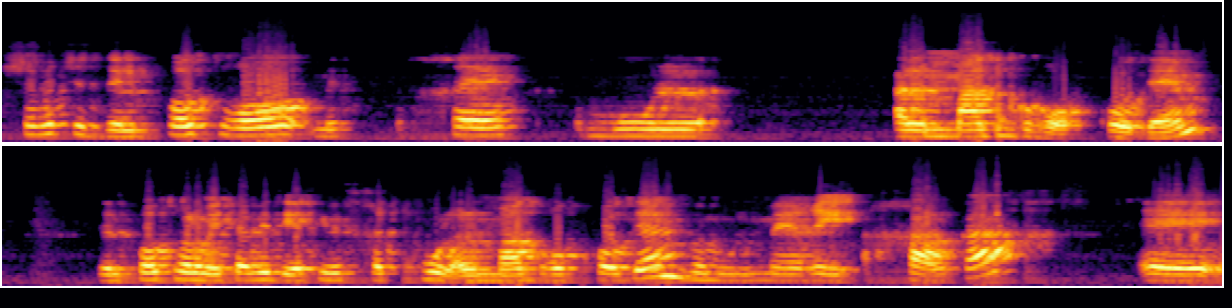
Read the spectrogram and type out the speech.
חושבת שדל פוטרו משחק מול אלמגרו קודם. דל פוטרו למיטב ידיעתי משחק מול אלמגרו קודם ומול מרי אחר כך. אה,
